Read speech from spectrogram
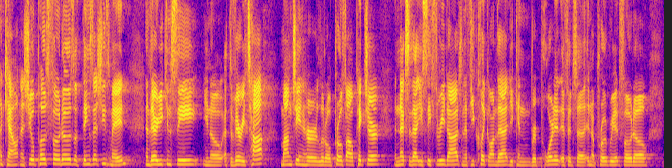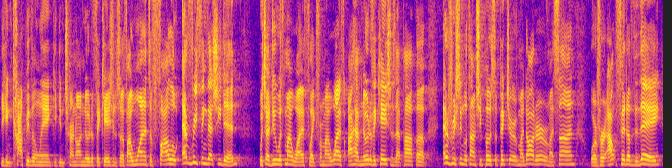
account, and she'll post photos of things that she's made. And there you can see, you know, at the very top, Maangchi in her little profile picture, and next to that you see three dots, and if you click on that, you can report it if it's an inappropriate photo. You can copy the link, you can turn on notifications. So if I wanted to follow everything that she did, which I do with my wife. Like for my wife, I have notifications that pop up every single time she posts a picture of my daughter or my son or of her outfit of the day.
